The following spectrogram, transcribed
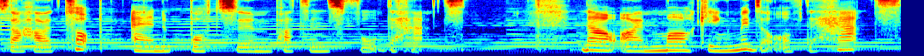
So I have a top and bottom patterns for the hat. Now I'm marking middle of the hat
